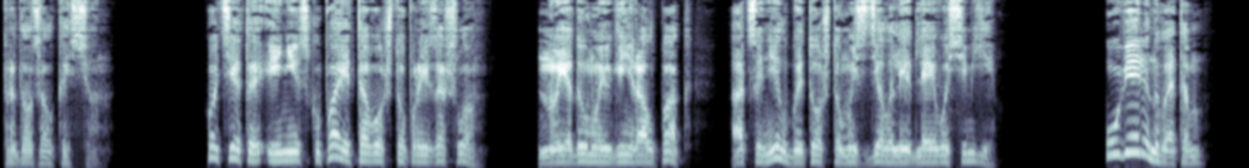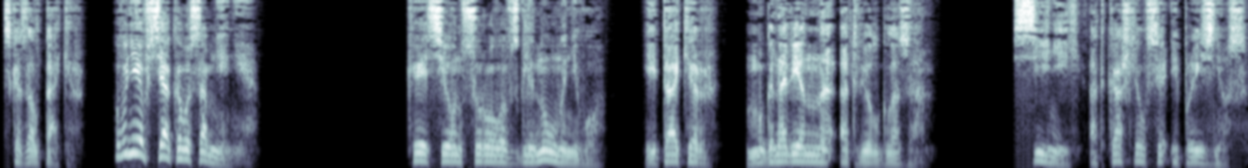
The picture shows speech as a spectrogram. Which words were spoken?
продолжал Кэссион. Хоть это и не искупает того, что произошло, но я думаю, генерал Пак оценил бы то, что мы сделали для его семьи. Уверен в этом, сказал Такер, вне всякого сомнения. Кэссион сурово взглянул на него, и Такер мгновенно отвел глаза. Синий откашлялся и произнес.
